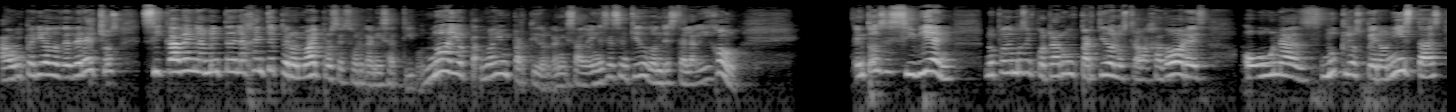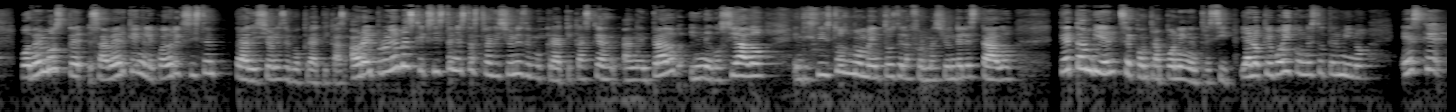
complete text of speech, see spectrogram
a un periodo de derechos sí cabe en la mente de la gente, pero no hay proceso organizativo, no hay, no hay un partido organizado. En ese sentido, ¿dónde está el aguijón? Entonces, si bien no podemos encontrar un partido de los trabajadores o unos núcleos peronistas, podemos saber que en el Ecuador existen tradiciones democráticas. Ahora, el problema es que existen estas tradiciones democráticas que han, han entrado y negociado en distintos momentos de la formación del Estado, que también se contraponen entre sí. Y a lo que voy con esto termino, es que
